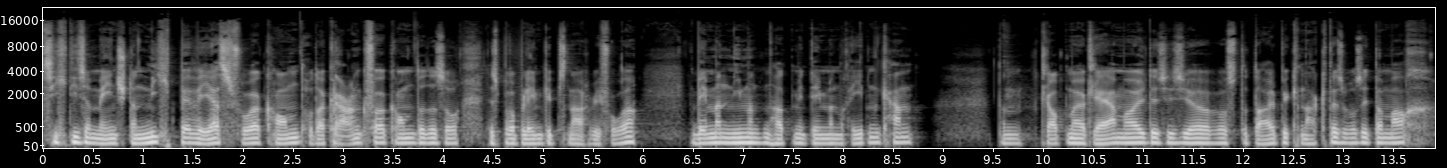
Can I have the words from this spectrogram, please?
sich dieser Mensch dann nicht pervers vorkommt oder krank vorkommt oder so. Das Problem gibt's nach wie vor. Wenn man niemanden hat, mit dem man reden kann, dann glaubt man ja gleich einmal, das ist ja was total Beknacktes, was ich da mache.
